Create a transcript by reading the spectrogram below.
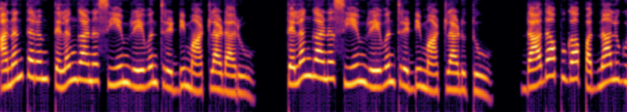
అనంతరం తెలంగాణ సీఎం రేవంత్ రెడ్డి మాట్లాడారు. తెలంగాణ సీఎం రేవంత్ రెడ్డి మాట్లాడుతూ దాదాపుగా పద్నాలుగు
